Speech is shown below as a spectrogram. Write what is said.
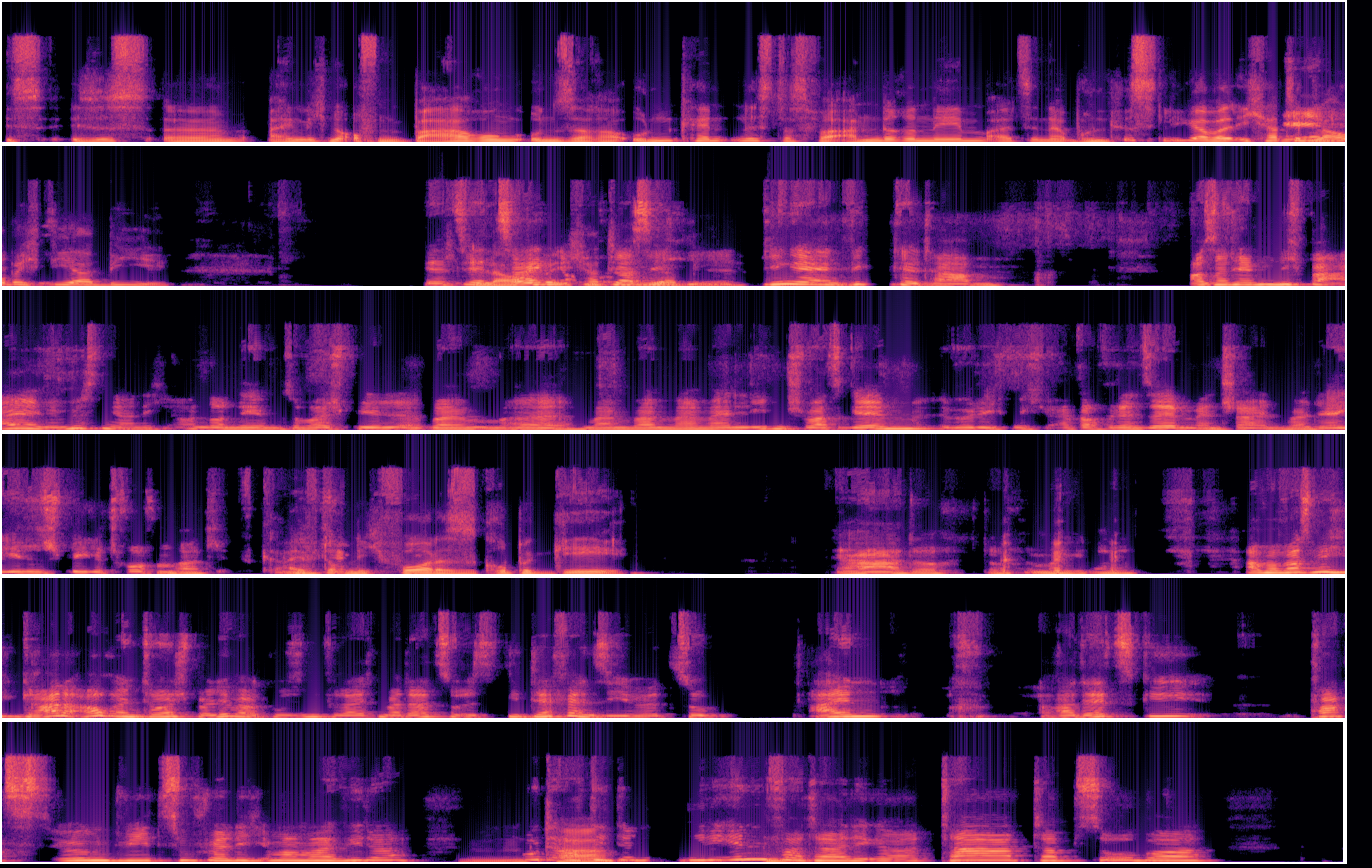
Ist, ist es äh, eigentlich eine Offenbarung unserer Unkenntnis, dass wir andere nehmen als in der Bundesliga? Weil ich hatte, glaube ich, Diaby. jetzt, Ich wir glaube, zeigen ich auch, hatte dass sich Diaby. Dinge entwickelt haben. Außerdem nicht bei allen, wir müssen ja nicht andere nehmen. Zum Beispiel äh, beim, äh, beim, beim, bei meinem lieben Schwarz-Gelben würde ich mich einfach für denselben entscheiden, weil der jedes Spiel getroffen hat Greif doch nicht vor, das ist Gruppe G. Ja, doch, doch, immer gerne. Aber was mich gerade auch enttäuscht bei Leverkusen, vielleicht mal dazu, ist die Defensive. So ein Radetzky patzt irgendwie zufällig immer mal wieder. Hm, Und auch die, die, Innenverteidiger, Ta, Tapsoba,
